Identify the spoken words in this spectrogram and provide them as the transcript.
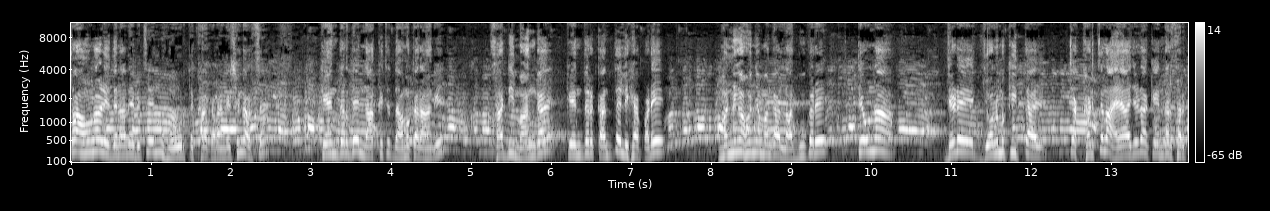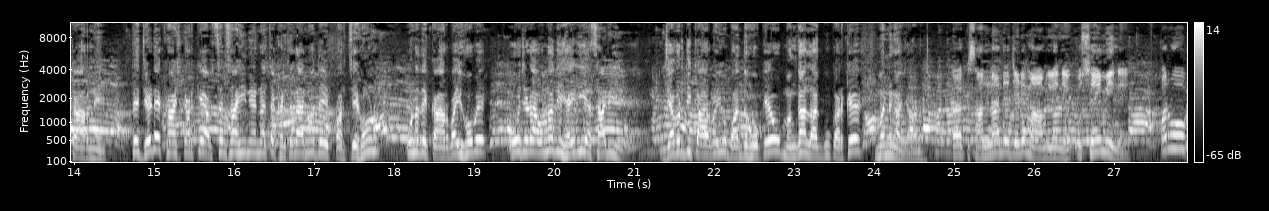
ਤਾਂ ਆਉਣ ਵਾਲੇ ਦਿਨਾਂ ਦੇ ਵਿੱਚ ਇਹਨੂੰ ਹੋਰ ਤਿੱਖਾ ਕਰਾਂਗੇ। ਸੰਘਰਸ਼ ਕੇਂਦਰ ਦੇ ਨੱਕ 'ਚ ਦਮ ਕਰਾਂਗੇ। ਸਾਡੀ ਮੰਗ ਹੈ ਕੇਂਦਰ ਕੰਧ ਤੇ ਲਿਖਿਆ ਪੜੇ ਮੰਨੀਆਂ ਹੋਈਆਂ ਮੰਗਾਂ ਲਾਗੂ ਕਰੇ ਤੇ ਉਹਨਾਂ ਜਿਹੜੇ ਜ਼ੁਲਮ ਕੀਤਾ ਹੈ, ਝੱਖੜ ਚਲਾਇਆ ਜਿਹੜਾ ਕੇਂਦਰ ਸਰਕਾਰ ਨੇ। ਤੇ ਜਿਹੜੇ ਖਾਸ ਕਰਕੇ ਅਫਸਰਸ਼ਾਹੀ ਨੇ ਇਹਨਾਂ ਝੱਖੜ ਚਲਾਇਆ ਉਹਨਾਂ ਦੇ ਪਰਚੇ ਹੋਣ ਉਹਨਾਂ ਦੇ ਕਾਰਵਾਈ ਹੋਵੇ। ਉਹ ਜਿਹੜਾ ਉਹਨਾਂ ਦੀ ਹੈਗੀ ਆ ਸਾਰੀ ਜ਼ਬਰ ਦੀ ਕਾਰਵਾਈ ਉਹ ਬੰਦ ਹੋ ਕੇ ਉਹ ਮੰਗਾਂ ਲਾਗੂ ਕਰਕੇ ਮੰਨੀਆਂ ਜਾਣ। ਕਿਸਾਨਾਂ ਦੇ ਜਿਹੜੇ ਮਾਮਲੇ ਨੇ ਉਹ ਸੇਮ ਹੀ ਨੇ। ਪਰ ਉਹ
